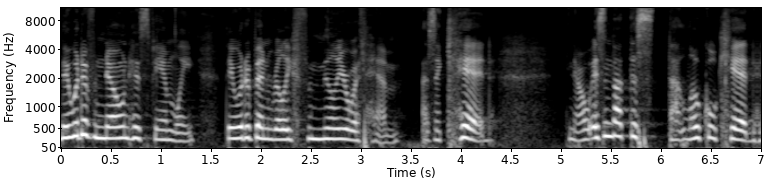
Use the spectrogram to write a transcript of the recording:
they would have known his family. They would have been really familiar with him as a kid. You know, isn't that this that local kid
